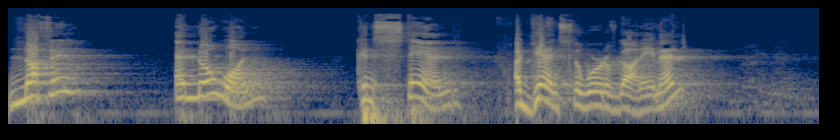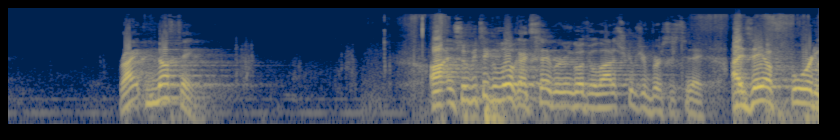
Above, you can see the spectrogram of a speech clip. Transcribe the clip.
Nothing and no one can stand against the word of God. Amen? Right? Nothing. Uh, and so if we take a look, I said we're going to go through a lot of scripture verses today. Isaiah 40.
